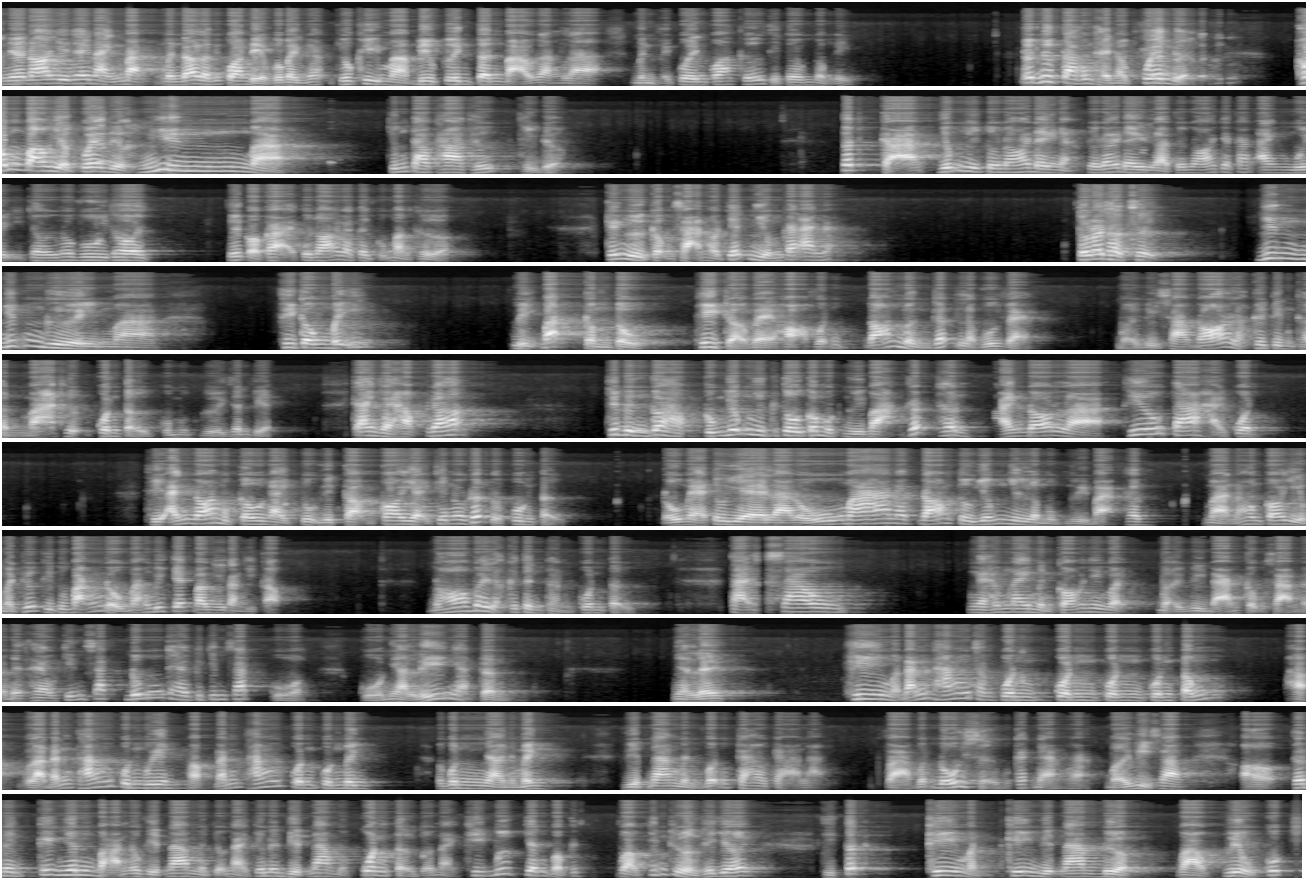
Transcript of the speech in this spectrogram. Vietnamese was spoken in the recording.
mình nhớ nói như thế này anh bạn, mình đó là cái quan điểm của mình á. Chứ khi mà Bill Clinton bảo rằng là mình phải quên quá khứ thì tôi không đồng ý. Đất nước ta không thể nào quên được, không bao giờ quên được, nhưng mà chúng ta tha thứ thì được. Tất cả, giống như tôi nói đây nè, tôi nói đây là tôi nói cho các anh ngụy cho nó vui thôi, chứ còn các tôi nói ra tôi cũng bằng thừa. Cái người cộng sản họ chết nhiều hơn các anh á. Tôi nói thật sự nhưng những người mà phi công mỹ bị bắt cầm tù, khi trở về họ vẫn đón mừng rất là vui vẻ. Bởi vì sao? Đó là cái tinh thần mã thượng quân tử của một người dân việt. Các anh phải học đó. Chứ đừng có học cũng giống như tôi có một người bạn rất thân. Anh đó là thiếu tá hải quân. Thì anh nói một câu này, tụi việt cộng coi vậy chứ nó rất là quân tử. Đủ mẹ tôi về là đủ má nó đón tôi giống như là một người bạn thân mà nó không có gì mà trước khi tôi bắn đủ, mà không biết chết bao nhiêu thằng gì cộng đó mới là cái tinh thần quân tử tại sao ngày hôm nay mình có như vậy? Bởi vì đảng cộng sản đã đi theo chính sách, đúng theo cái chính sách của của nhà lý, nhà trần, nhà lê. Khi mà đánh thắng sang quân quân quân quân tống, hoặc là đánh thắng quân nguyên, hoặc đánh thắng quân quân minh, quân nhà nhà minh, việt nam mình vẫn trao trả lại và vẫn đối xử một cách đàng hoàng. Bởi vì sao? Ở cho nên cái nhân bản ở việt nam là chỗ này, cho nên việt nam là quân tử chỗ này. Khi bước chân vào cái, vào chính trường thế giới, thì tất, khi mà, khi việt nam được vào liên hợp quốc,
